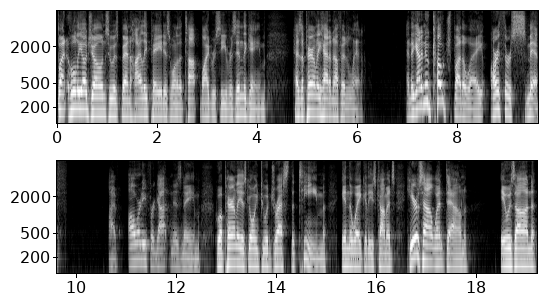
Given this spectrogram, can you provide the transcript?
But Julio Jones, who has been highly paid as one of the top wide receivers in the game, has apparently had enough in Atlanta. And they got a new coach, by the way, Arthur Smith. I've already forgotten his name, who apparently is going to address the team in the wake of these comments. Here's how it went down it was on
